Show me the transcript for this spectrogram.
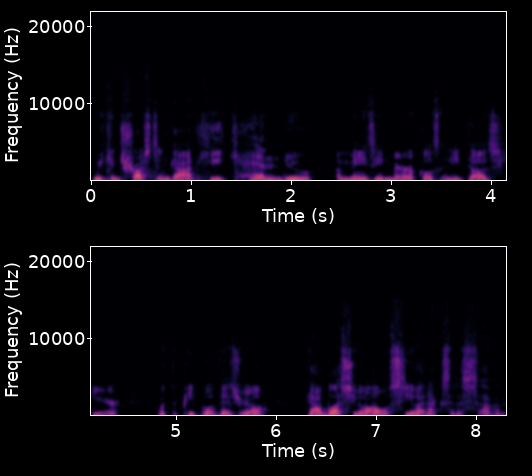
We can trust in God. He can do amazing miracles and he does here with the people of Israel. God bless you all. We'll see you at Exodus 7.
